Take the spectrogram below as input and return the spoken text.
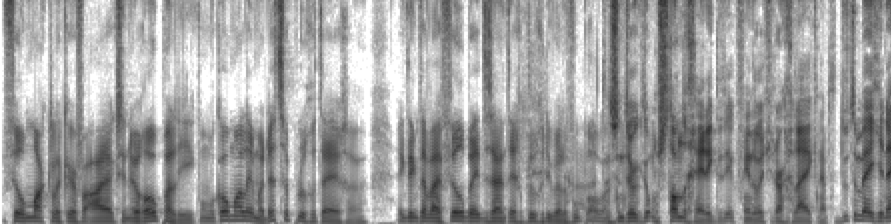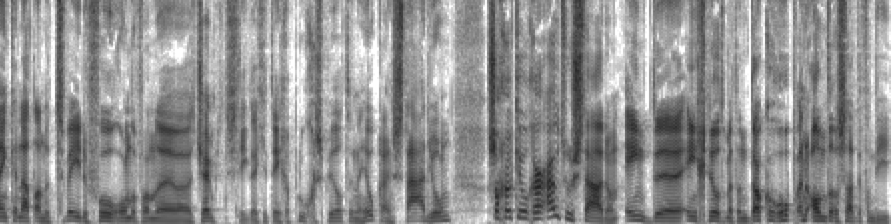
veel makkelijker voor Ajax in Europa League. Want we komen alleen maar dit soort ploegen tegen. Ik denk dat wij veel beter zijn tegen ploegen die willen voetballen. Ja, het is natuurlijk de omstandigheden. Ik, ik vind dat je daar gelijk in hebt. Het doet een beetje denken aan de tweede voorronde van de Champions League. Dat je tegen ploegen speelt in een heel klein stadion. Zag er ook heel raar uit zo'n stadion. Eén, de, één gedeelte met een dak erop. En andere staat van die,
